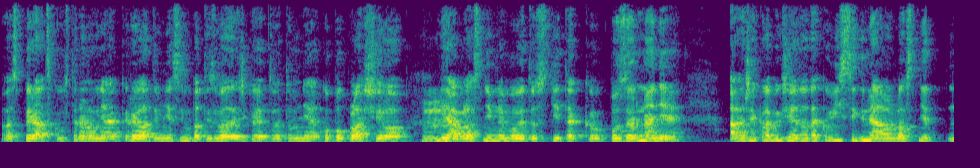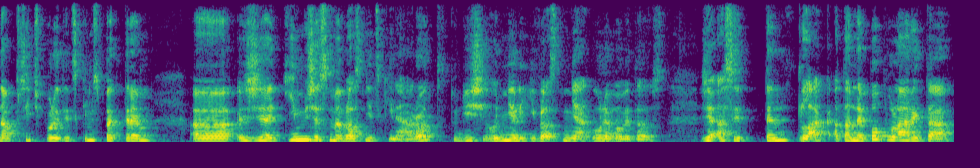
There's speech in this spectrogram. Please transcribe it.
s Pirátskou stranou nějak relativně sympatizovat, tak říkali, to, to mě jako poplašilo, hmm. já vlastním nemovitosti, tak pozor na ně. A řekla bych, že je to takový signál vlastně napříč politickým spektrem, uh, že tím, že jsme vlastnický národ, tudíž hodně lidí vlastní nějakou nemovitost, že asi ten tlak a ta nepopularita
